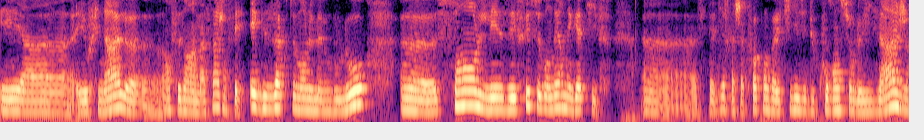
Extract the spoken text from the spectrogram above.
Euh, et, au final, euh, en faisant un massage, on fait exactement le même boulot euh, sans les effets secondaires négatifs. C'est-à-dire qu'à chaque fois qu'on va utiliser du courant sur le visage,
